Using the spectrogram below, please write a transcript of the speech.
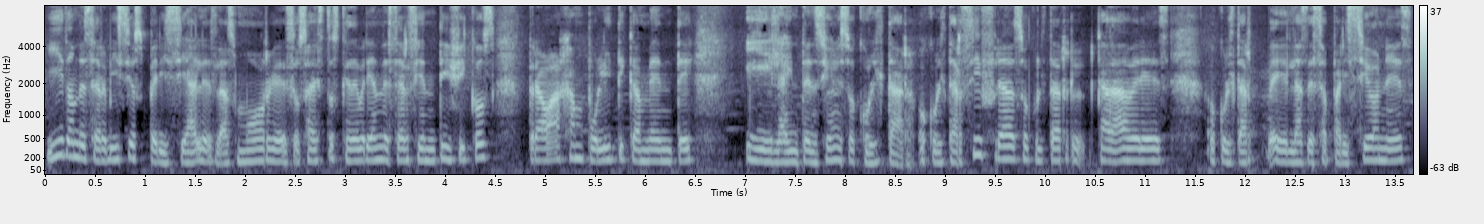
Y donde servicios periciales, las morgues, o sea, estos que deberían de ser científicos, trabajan políticamente y la intención es ocultar, ocultar cifras, ocultar cadáveres, ocultar eh, las desapariciones,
